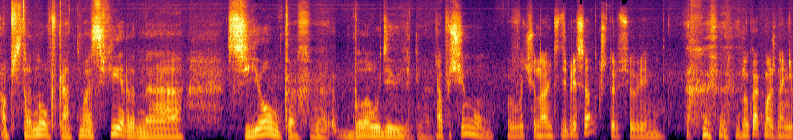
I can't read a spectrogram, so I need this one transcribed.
обстановка, атмосфера на съемках э, была удивительная. А почему? Вы что, на антидепрессантах, что ли, все время? Ну как можно не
